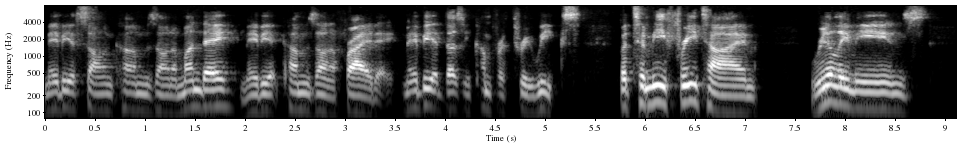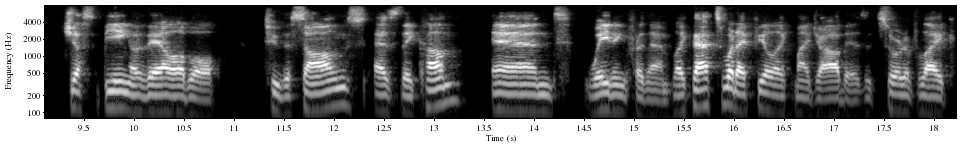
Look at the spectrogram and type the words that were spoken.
maybe a song comes on a Monday, maybe it comes on a Friday, maybe it doesn't come for 3 weeks. But to me free time really means just being available to the songs as they come and waiting for them. Like that's what I feel like my job is. It's sort of like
